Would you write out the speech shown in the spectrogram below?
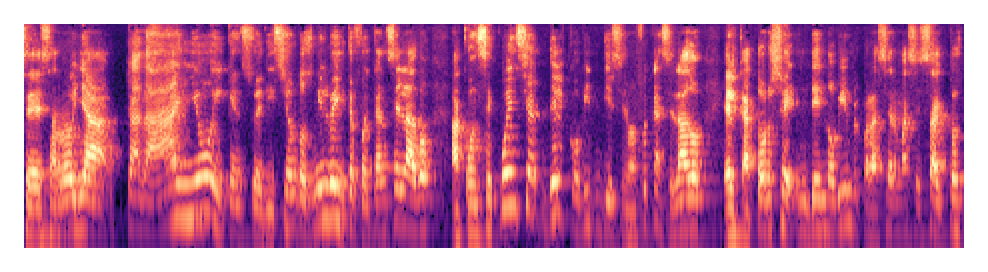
se desarrolla cada año y que en su edición 2020 fue cancelado a consecuencia del COVID-19. Fue cancelado el 14 de noviembre, para ser más exactos.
